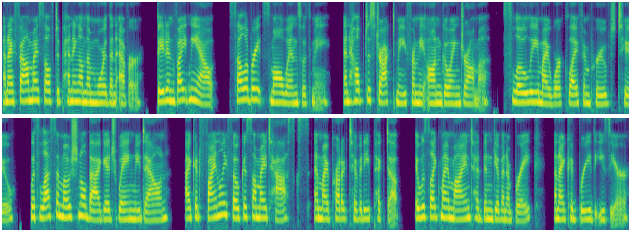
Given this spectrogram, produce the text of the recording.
and I found myself depending on them more than ever. They'd invite me out, celebrate small wins with me, and help distract me from the ongoing drama. Slowly, my work life improved too. With less emotional baggage weighing me down, I could finally focus on my tasks and my productivity picked up. It was like my mind had been given a break, and I could breathe easier.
